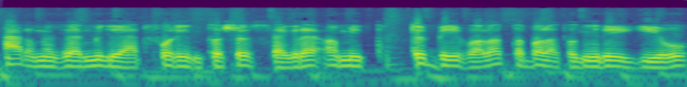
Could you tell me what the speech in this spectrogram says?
3000 milliárd forintos összegre, amit több év alatt a balatoni régió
